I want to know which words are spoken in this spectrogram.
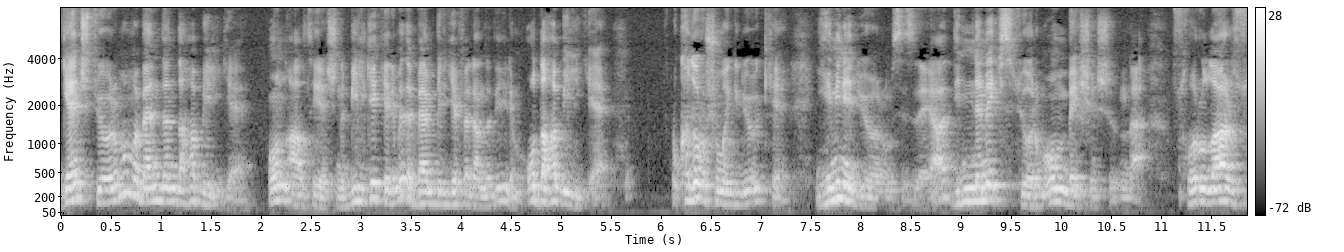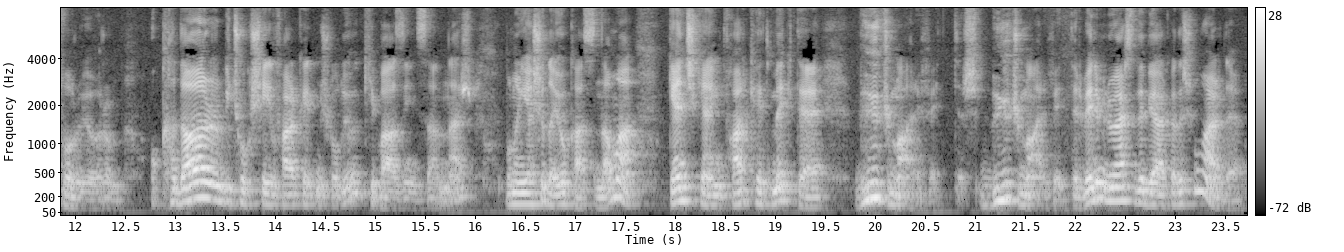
Genç diyorum ama benden daha bilge. 16 yaşında. Bilge kelime de ben bilge falan da değilim. O daha bilge. O kadar hoşuma gidiyor ki. Yemin ediyorum size ya. Dinlemek istiyorum 15 yaşında. Sorular soruyorum o kadar birçok şeyi fark etmiş oluyor ki bazı insanlar. Bunun yaşı da yok aslında ama gençken fark etmek de büyük marifettir. Büyük marifettir. Benim üniversitede bir arkadaşım vardı.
